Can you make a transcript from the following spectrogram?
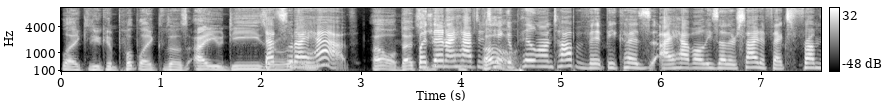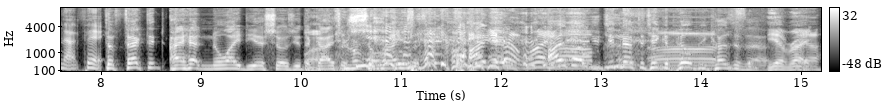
like you could put like those IUDs? That's or, what I have. Oh, that's. But then I have to take oh. a pill on top of it because I have all these other side effects from that thing. The fact that I had no idea shows you the Wow. guys are so. I, Yeah, right. I thought Um, you didn't have to take a pill because of that. Yeah, right. Yeah.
